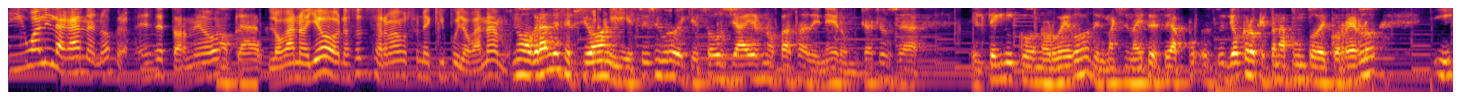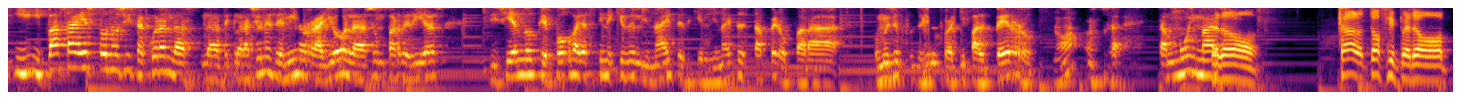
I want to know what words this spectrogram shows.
Igual y la gana, ¿no? Pero ese torneo lo gano yo. Nosotros armamos un equipo y lo ganamos. No, gran decepción. Y estoy seguro de que Solskjaer no pasa de enero, muchachos. O sea, el técnico noruego del Manchester United, yo creo que están a punto de correrlo. Y, pasa esto, no sé si se acuerdan las, las, declaraciones de Mino Rayola hace un par de días diciendo que Pogba ya se tiene que ir del United, que el United está pero para, como dice por aquí, para el perro, ¿no? O sea, está muy mal. Pero Claro, Tofi, pero,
